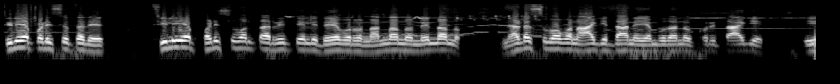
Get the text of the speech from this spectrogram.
ತಿಳಿಯಪಡಿಸುತ್ತದೆ. ತಿಳಿಯಪಡಿಸುವಂತ ರೀತಿಯಲ್ಲಿ ದೇವರು ನನ್ನನ್ನು, ನಿನ್ನನ್ನು ನಡೆಸುವವನಾಗಿದ್ದಾನೆ ಎಂಬುದನ್ನು ಕುರಿತಾಗಿ ಈ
